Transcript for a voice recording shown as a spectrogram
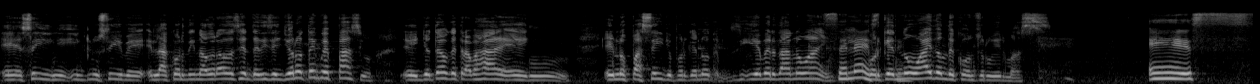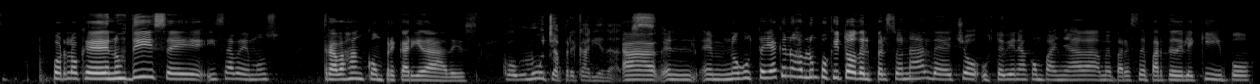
Eh, sí, inclusive la coordinadora docente dice, yo no tengo espacio, eh, yo tengo que trabajar en, en los pasillos, porque no, si es verdad no hay, Celeste. porque no hay donde construir más. Es, por lo que nos dice y sabemos, trabajan con precariedades. Con mucha precariedad. Ah, nos gustaría que nos hable un poquito del personal. De hecho, usted viene acompañada, me parece, de parte del equipo,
